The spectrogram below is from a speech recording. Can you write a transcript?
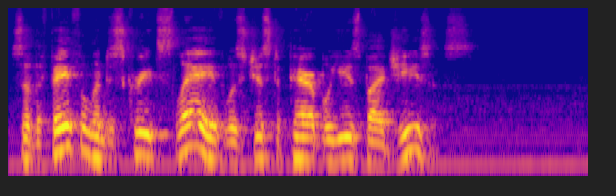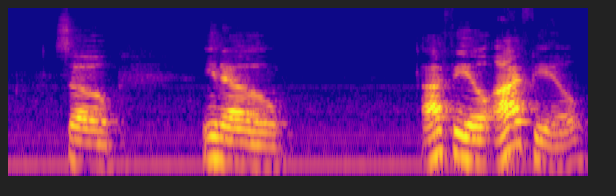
So the faithful and discreet slave was just a parable used by Jesus. So, you know, I feel I feel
